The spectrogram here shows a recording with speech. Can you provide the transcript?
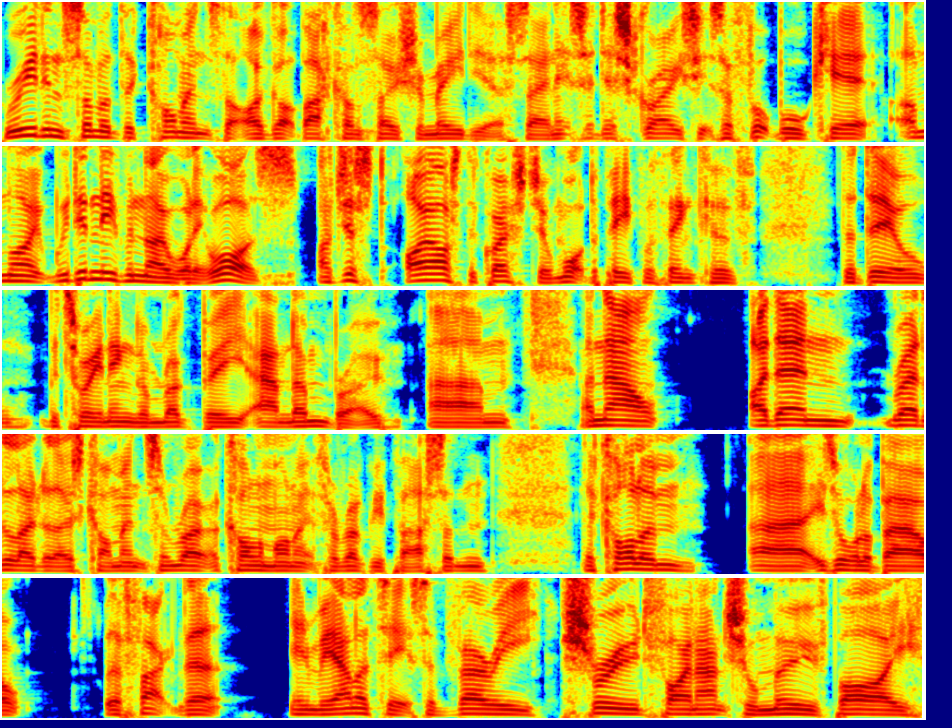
reading some of the comments that I got back on social media saying it's a disgrace, it's a football kit. I'm like, we didn't even know what it was. I just, I asked the question, what do people think of the deal between England Rugby and Umbro? Um, and now I then read a load of those comments and wrote a column on it for Rugby Pass. And the column uh, is all about the fact that in reality it's a very shrewd financial move by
